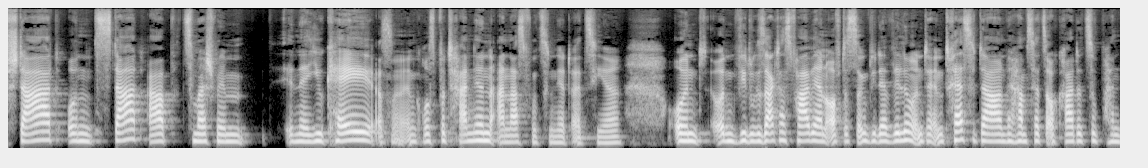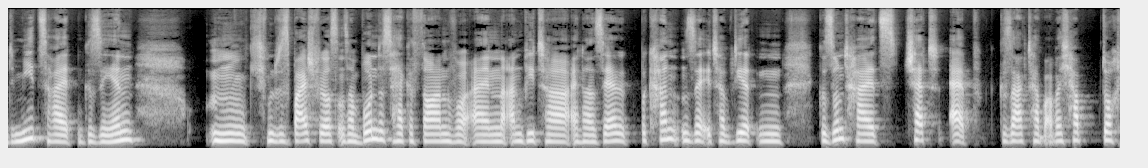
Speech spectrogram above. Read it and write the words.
Staat und Start-up, zum Beispiel in der UK, also in Großbritannien, anders funktioniert als hier. Und, und wie du gesagt hast, Fabian, oft ist irgendwie der Wille und der Interesse da. Und wir haben es jetzt auch gerade zu Pandemiezeiten gesehen. Mm, ich finde das Beispiel aus unserem Bundeshackathon, wo ein Anbieter einer sehr bekannten, sehr etablierten Gesundheits-Chat-App gesagt habe, aber ich habe doch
